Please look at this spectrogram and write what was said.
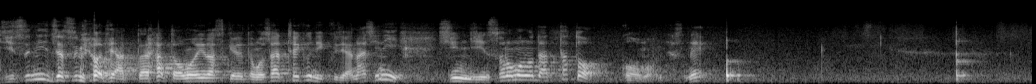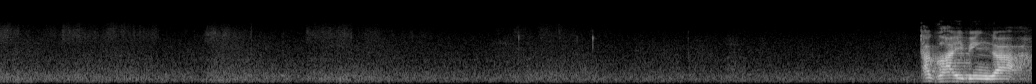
実に絶妙であったなと思いますけれどもそれはテクニックじゃなしに新人そのものだったとこう思うんですね。宅配便が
